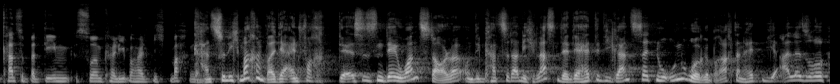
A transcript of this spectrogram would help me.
kannst du bei dem so im Kaliber halt nicht machen. Kannst du nicht machen, weil der einfach, der ist, ist ein Day-One-Starter und den kannst du da nicht lassen. Der, der hätte die ganze Zeit nur Unruhe gebracht. Dann hätten die alle so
